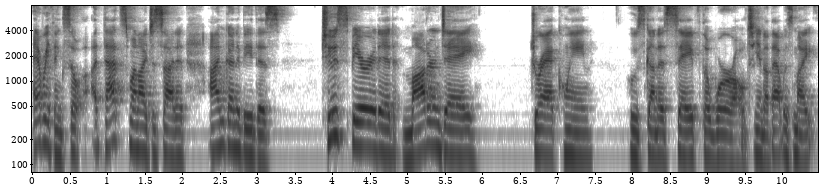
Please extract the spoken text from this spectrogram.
everything. So uh, that's when I decided I'm going to be this two-spirited modern day drag queen who's going to save the world. You know, that was my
